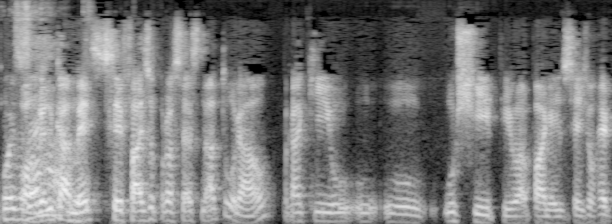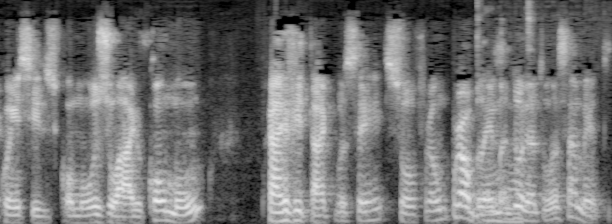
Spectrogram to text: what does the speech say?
coisas organicamente erradas. você faz o processo natural para que o, o, o chip e o aparelho sejam reconhecidos como usuário comum, para evitar que você sofra um problema Exato. durante o lançamento.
